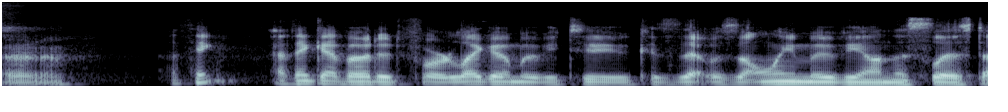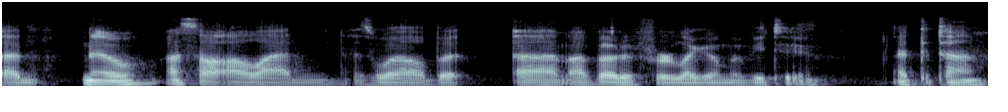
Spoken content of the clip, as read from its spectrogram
I don't know. I think I think I voted for Lego Movie 2 because that was the only movie on this list. I no, I saw Aladdin as well, but um, I voted for Lego Movie 2 at the time.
